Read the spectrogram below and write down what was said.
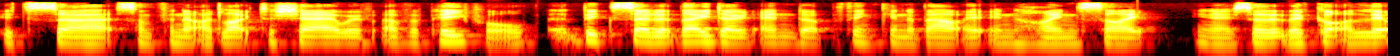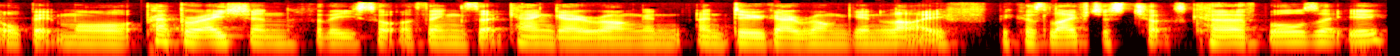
it's uh, something that I'd like to share with other people, so that they don't end up thinking about it in hindsight. You know, so that they've got a little bit more preparation for these sort of things that can go wrong and, and do go wrong in life, because life just chucks curveballs at you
